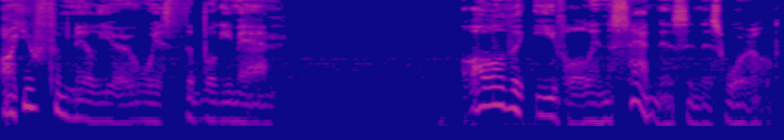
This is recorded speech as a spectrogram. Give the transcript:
are you familiar with the boogeyman? All the evil and sadness in this world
